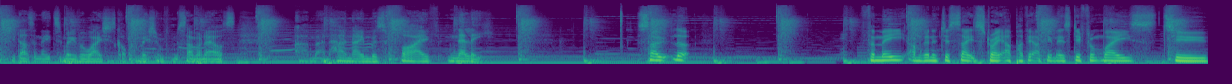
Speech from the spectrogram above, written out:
she doesn't need to move away. She's got permission from someone else, um, and her name was Five Nelly. So look, for me, I'm going to just say it straight up. I think I think there's different ways to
